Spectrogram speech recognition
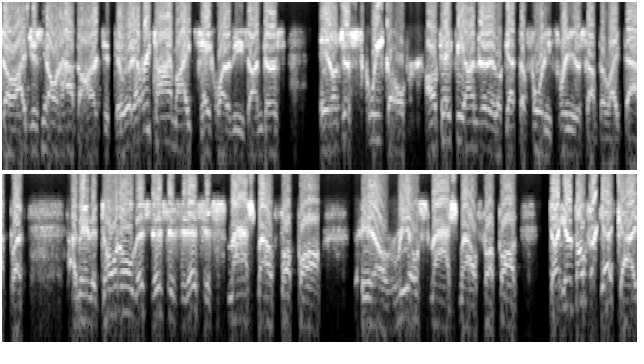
so I just Yeah. don't have the heart to do it. Every time I take one of these unders, it'll just squeak over. I'll take the under. It'll get to 43 or something like that. But I mean, the total. This this is this is smash mouth football. You know, real smash mouth football. Don't you know? Don't forget, guys.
